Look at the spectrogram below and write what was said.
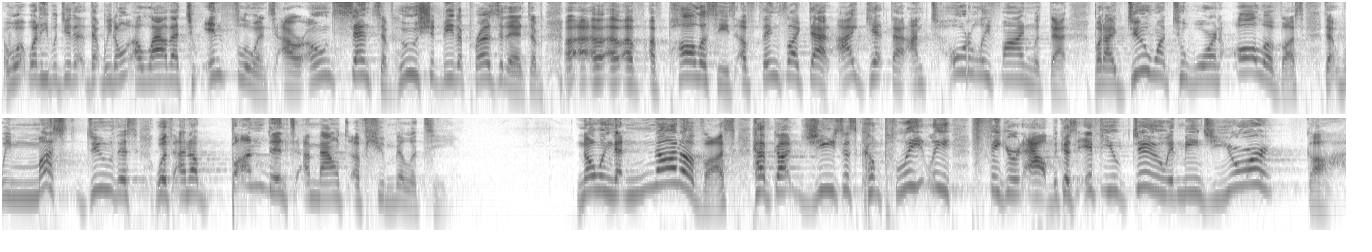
what, what He would do, that, that we don't allow that to influence our own sense of who should be the president, of, uh, uh, uh, of, of policies, of things like that. I get that. I'm totally fine with that. But I do want to warn all of us that we must do this with an abundant amount of humility knowing that none of us have got Jesus completely figured out. Because if you do, it means you're God.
